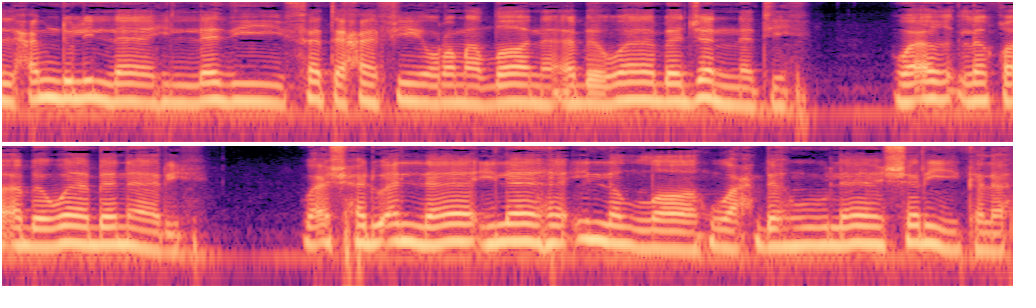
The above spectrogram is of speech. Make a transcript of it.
الحمد لله الذي فتح في رمضان أبواب جنته وأغلق أبواب ناره وأشهد أن لا إله إلا الله وحده لا شريك له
